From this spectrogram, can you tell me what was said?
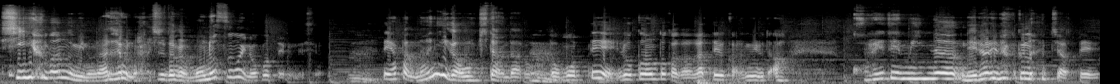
深夜番組のラジオのハッシュタグがものすごい残ってるんですよ。うんで、やっぱ何が起きたんだろうと思って、録音とかが上がってるから見ると、あ、これでみんな寝られなくなっちゃって、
